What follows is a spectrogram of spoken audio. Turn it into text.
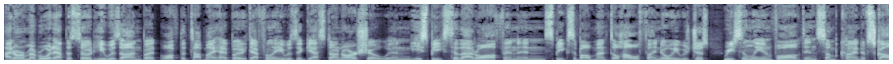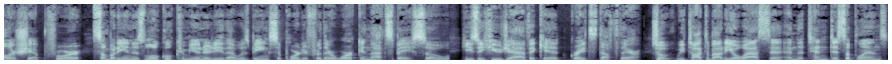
I don't remember what episode he was on, but off the top of my head, but definitely he was a guest on our show and he speaks to that often and speaks about mental health. I know he was just recently involved in some kind of scholarship for somebody in his local community that was being supported for their work in that space. So he's a huge advocate. Great stuff there. So we talked about EOS and the 10 disciplines.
